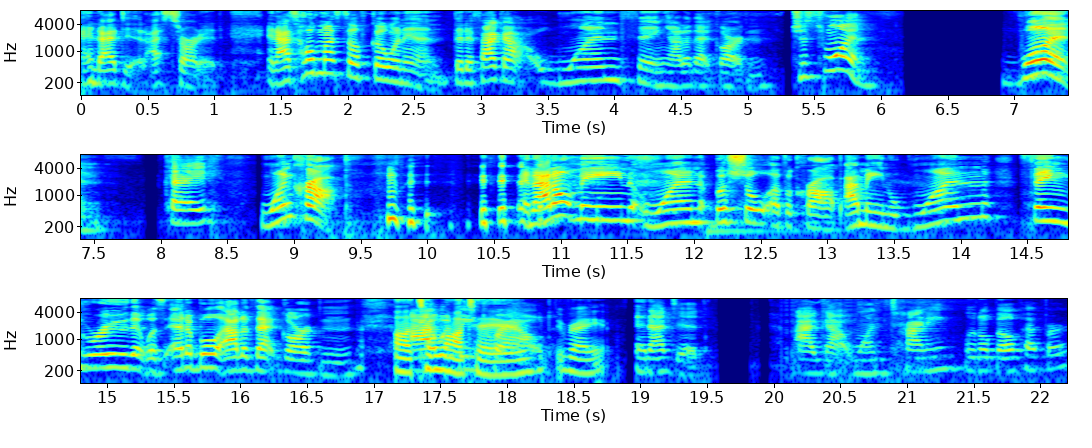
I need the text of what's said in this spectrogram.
And I did. I started. And I told myself going in that if I got one thing out of that garden, just one, one, okay, one crop. and I don't mean one bushel of a crop. I mean one thing grew that was edible out of that garden. A I would be tomato. proud. Right. And I did. I got one tiny little bell pepper.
